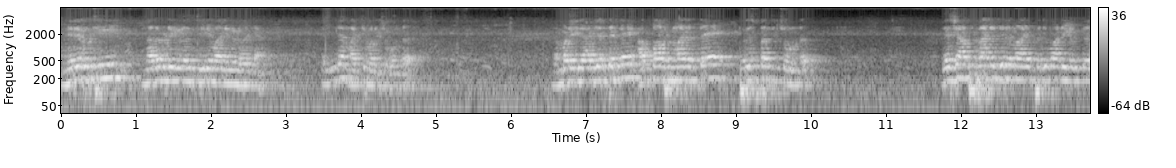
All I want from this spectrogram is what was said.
നിരവധി നടപടികളും തീരുമാനങ്ങളുമെല്ലാം എല്ലാം മാറ്റിമറിച്ചുകൊണ്ട് നമ്മുടെ ഈ രാജ്യത്തിന്റെ ആത്മാഭിമാനത്തെ പ്രതിസ്പന്ദിച്ചുകൊണ്ട് ദേശാഭിമാനജനമായ പരിപാടികൾക്ക്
